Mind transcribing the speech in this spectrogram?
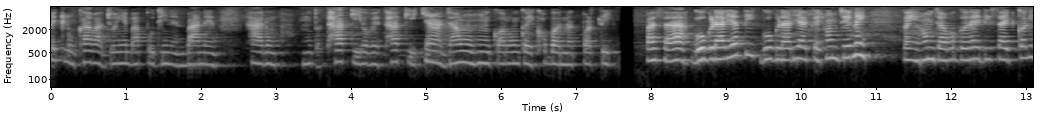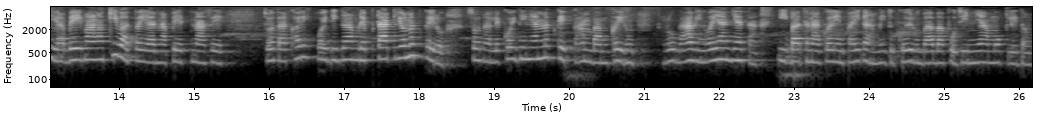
એટલું ખાવા જોઈએ બાપુજીને ને બાને સારું હું તો થાકી હવે, થાકી. ક્યાં જાઉં, હું કરું, કંઈ ખબર નથી પડતી. પાછા ગોગડારી હતી ગોગડારી કંઈ સમજે નહીં. કંઈ સમજા વગર ડિસાઈડ કરી, આ બે માણસ કેવા તૈયારના પેટના છે? જોતા ખરી કોઈ દી ગામડે ટાટિયો નથી કર્યો. સોનાલે કોઈ દી ત્યાં નથી કંઈક કામ બામ કર્યું. રોગ આવીને વયા ગયા હતા એ બાથણા કરીને ભાઈગા મેં તો કર્યું બાબા બાપુજી ત્યાં મોકલી દઉં.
